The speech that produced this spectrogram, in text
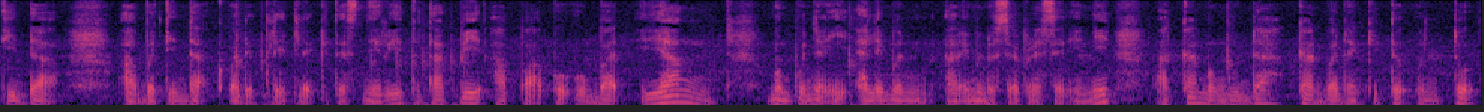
tidak uh, bertindak kepada platelet kita sendiri. Tetapi apa-apa ubat yang mempunyai elemen uh, immunosuppressant ini akan memudahkan badan kita untuk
